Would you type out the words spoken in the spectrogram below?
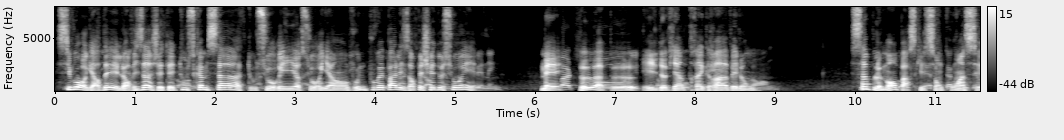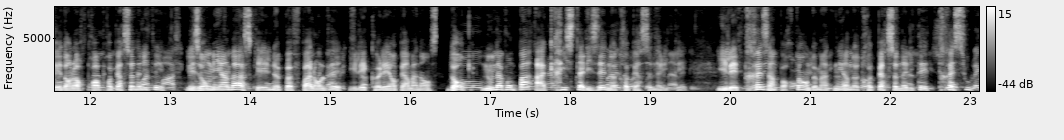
si vous regardez, leurs visages étaient tous comme ça, tout sourire, souriant, vous ne pouvez pas les empêcher de sourire. Mais peu à peu, il devient très grave et long simplement parce qu'ils sont coincés dans leur propre personnalité. Ils ont mis un masque et ils ne peuvent pas l'enlever, il est collé en permanence. Donc, nous n'avons pas à cristalliser notre personnalité. Il est très important de maintenir notre personnalité très souple.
